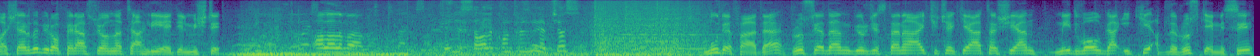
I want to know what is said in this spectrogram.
başarılı bir operasyonla tahliye edilmişti. Önce sağlık kontrolünü yapacağız. Bu defa da Rusya'dan Gürcistan'a ayçiçek yağı taşıyan Midvolga 2 adlı Rus gemisi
